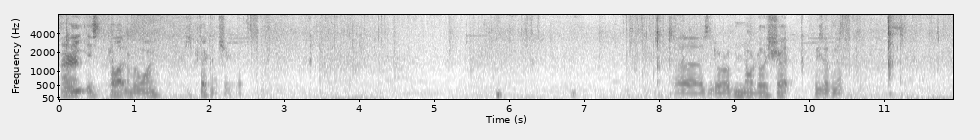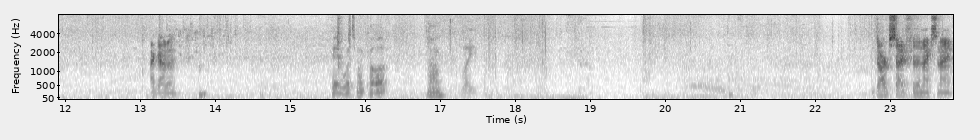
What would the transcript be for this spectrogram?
Fleet Alright. is call out number one. Just protect my shit. Uh, is the door open? No, door's shut. Please open it. I got it. Okay, what's my call out? Tom? Light. Dark side for the next night.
